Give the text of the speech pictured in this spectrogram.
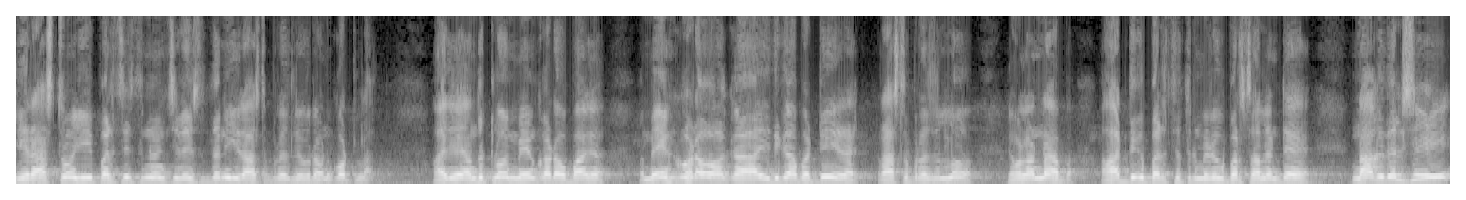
ఈ రాష్ట్రం ఈ పరిస్థితి నుంచి లేస్తుందని ఈ రాష్ట్ర ప్రజలు ఎవరు అనుకోవట్లా అది అందుట్లో మేము కూడా బాగా మేము కూడా ఒక ఇది కాబట్టి రాష్ట్ర ప్రజల్లో ఎవరన్నా ఆర్థిక పరిస్థితులు మెరుగుపరచాలంటే నాకు తెలిసి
